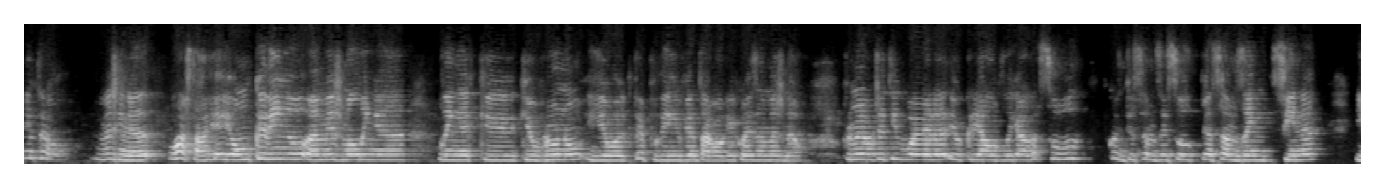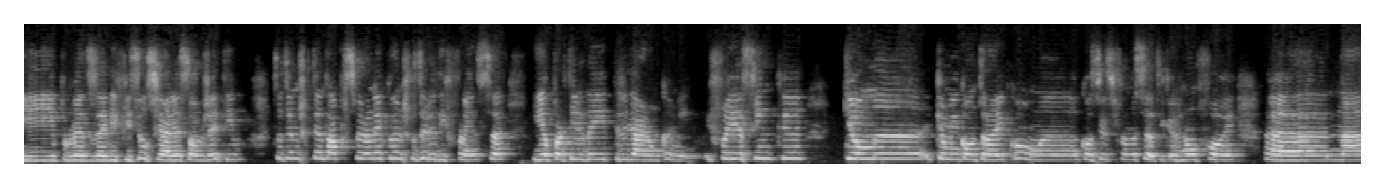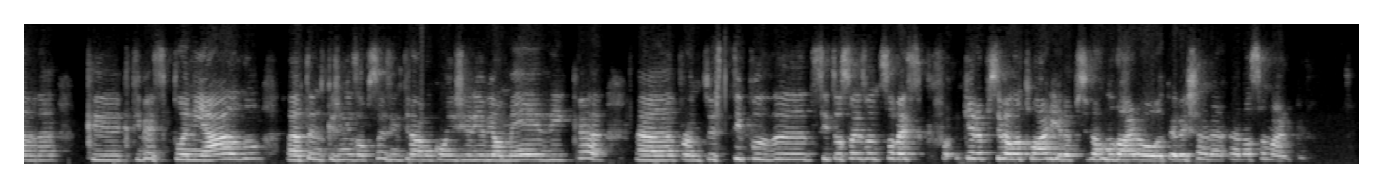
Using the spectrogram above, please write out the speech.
Então, imagina, lá está, é um bocadinho a mesma linha, linha que, que o Bruno e eu até podia inventar qualquer coisa, mas não. O primeiro objetivo era eu criar algo ligado à saúde. Quando pensamos em saúde, pensamos em medicina e por vezes é difícil chegar a esse objetivo. Então temos que tentar perceber onde é que podemos fazer a diferença e a partir daí trilhar um caminho. E foi assim que, que, eu, me, que eu me encontrei com, uh, com ciências farmacêuticas. Não foi uh, nada que, que, tivesse planeado, uh, tanto que as minhas opções entravam com engenharia biomédica, uh, pronto, este tipo de, de, situações onde soubesse que, foi, que, era possível atuar e era possível mudar ou até deixar a, a nossa marca.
